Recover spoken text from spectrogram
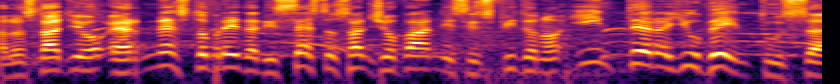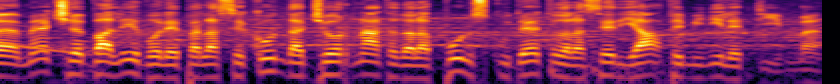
Allo stadio Ernesto Breda di Sesto San Giovanni si sfidano Inter e Juventus, match valevole per la seconda giornata della Pol Scudetto della Serie A femminile team.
